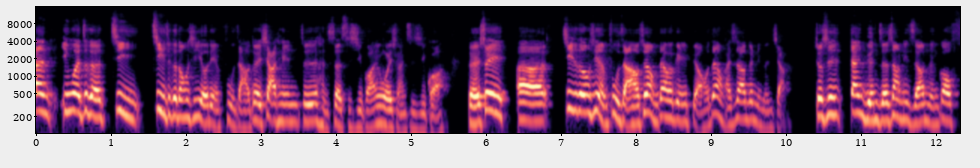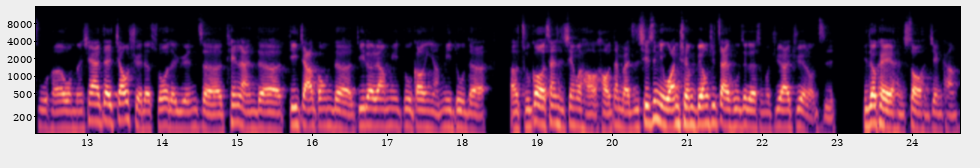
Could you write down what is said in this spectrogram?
但因为这个季季这个东西有点复杂，对，夏天就是很适合吃西瓜，因为我也喜欢吃西瓜，对，所以呃季这个东西很复杂哈，虽然我们待会给你表，但我还是要跟你们讲，就是但原则上你只要能够符合我们现在在教学的所有的原则，天然的、低加工的、低热量密度、高营养密度的，呃足够的膳食纤维、好好蛋白质，其实你完全不用去在乎这个什么 GI、GL 值，你都可以很瘦很健康。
